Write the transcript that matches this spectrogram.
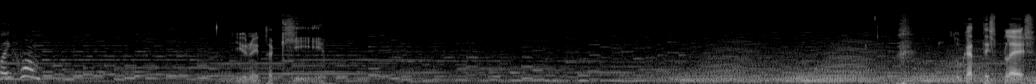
Like home you need the key. Look at this place.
